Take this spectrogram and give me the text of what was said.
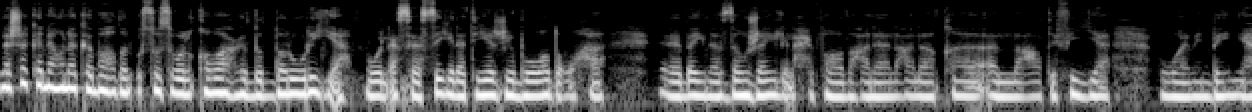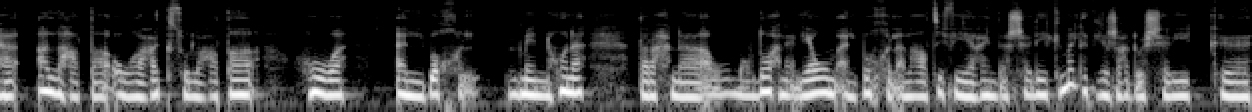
لا شك أن هناك بعض الأسس والقواعد الضرورية والأساسية التي يجب وضعها بين الزوجين للحفاظ على العلاقة العاطفية ومن بينها العطاء وعكس العطاء هو البخل. من هنا طرحنا أو موضوعنا اليوم البخل العاطفي عند الشريك. ما الذي يجعل الشريك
